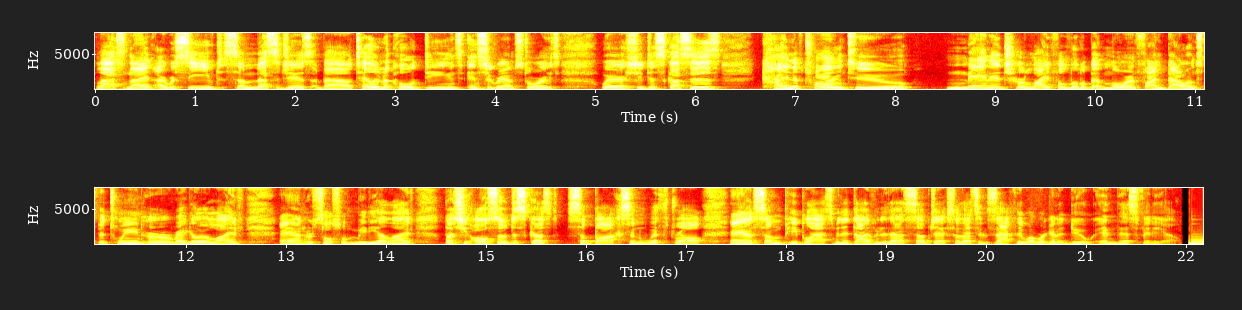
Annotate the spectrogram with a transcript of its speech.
Last night, I received some messages about Taylor Nicole Dean's Instagram stories where she discusses kind of trying to manage her life a little bit more and find balance between her regular life and her social media life. But she also discussed Suboxone withdrawal and some people asked me to dive into that subject. So that's exactly what we're gonna do in this video.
